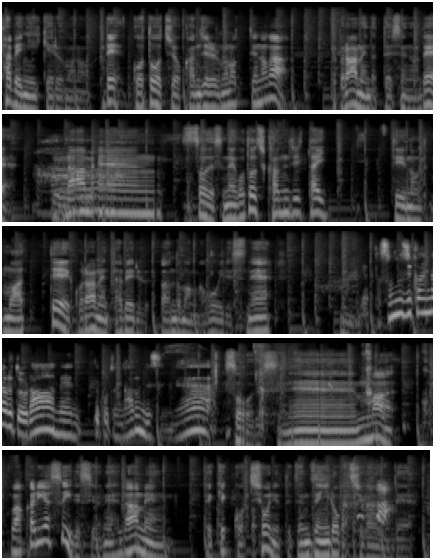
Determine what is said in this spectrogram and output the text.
食べに行けるもの。で、ご当地を感じれるものっていうのが、やっぱラーメンだったりするので、ー。ラーメン、そうですね、ご当地感じたいっていうのもあって、こうラーメン食べるバンドマンが多いですね。やっぱその時間になるとラーメンってことになるんですよね。そうですね。まあ、わかりやすいですよね。ラーメンって結構地方によって全然色が違うんで。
